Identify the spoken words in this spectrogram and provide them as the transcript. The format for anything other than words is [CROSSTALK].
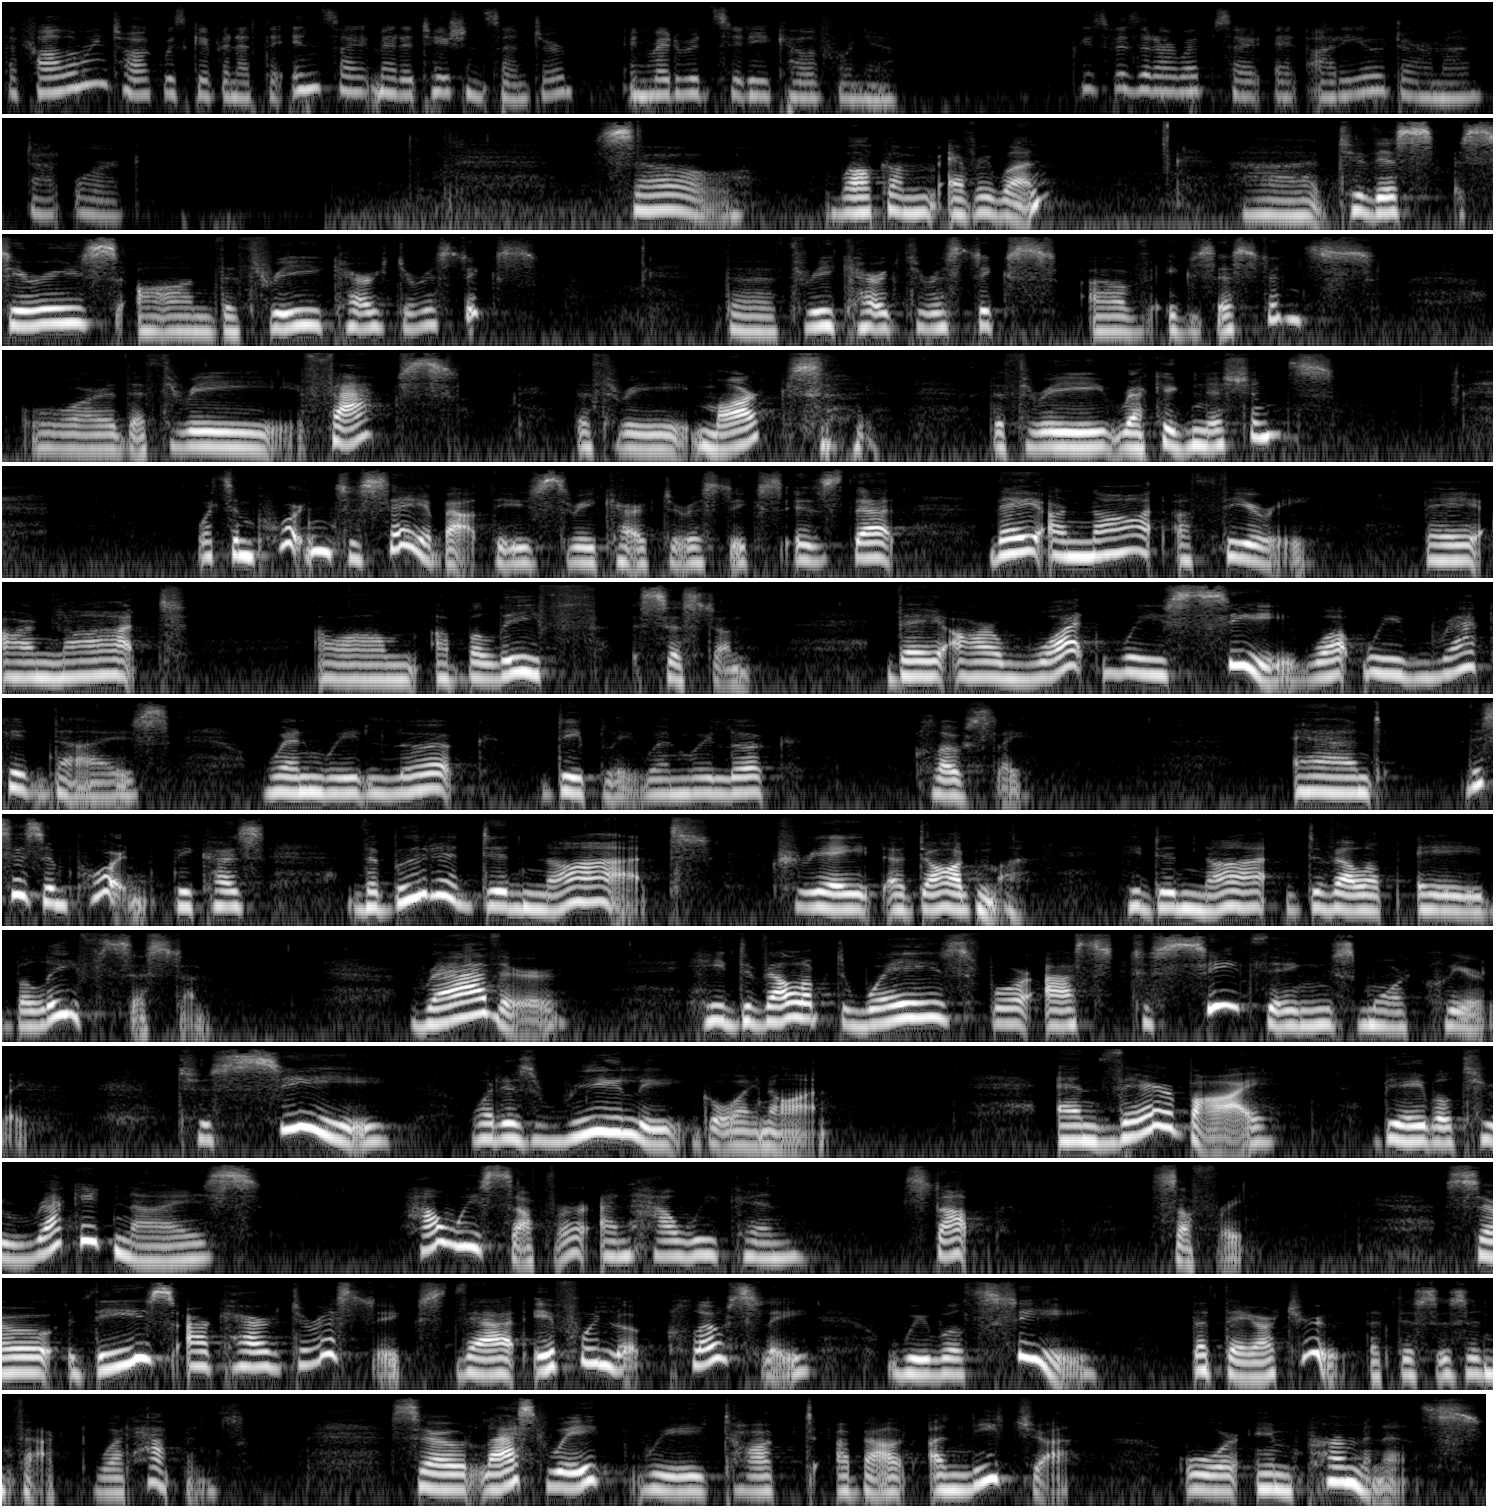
The following talk was given at the Insight Meditation Center in Redwood City, California. Please visit our website at audiodharma.org. So, welcome everyone uh, to this series on the three characteristics the three characteristics of existence, or the three facts, the three marks, [LAUGHS] the three recognitions. What's important to say about these three characteristics is that they are not a theory, they are not um, a belief system. They are what we see, what we recognize when we look deeply, when we look closely. And this is important because the Buddha did not create a dogma. He did not develop a belief system. Rather, he developed ways for us to see things more clearly, to see what is really going on, and thereby be able to recognize how we suffer and how we can stop suffering. So, these are characteristics that, if we look closely, we will see that they are true, that this is in fact what happens. So last week we talked about anicca, or impermanence,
